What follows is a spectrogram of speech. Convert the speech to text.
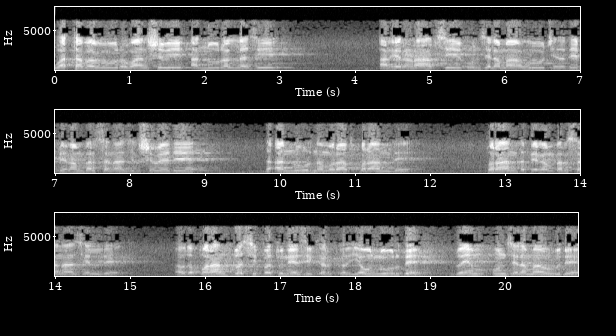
وتبعوا روان شوي النور الذي هغه رڼا چې انزل ما هو چې د پیغمبر سنازل شوه دی د انور نه مراد قران دی قران د پیغمبر سنازل دی او د قران دو صفاتونه ذکر کړ یو نور دی دویم انزل ما هو دی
